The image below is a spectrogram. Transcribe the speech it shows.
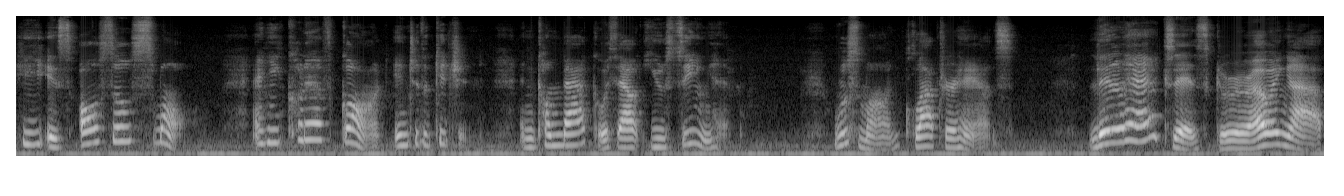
He is also small, and he could have gone into the kitchen and come back without you seeing him. Rosamond clapped her hands. Little Hex is growing up,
